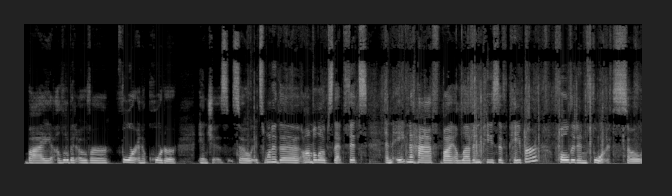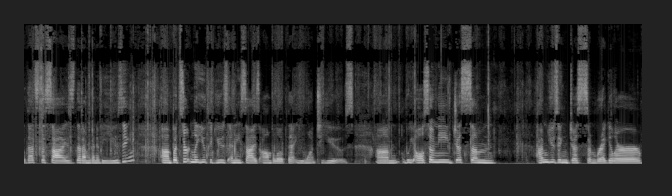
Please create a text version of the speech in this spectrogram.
by a little bit over four and a quarter inches. So it's one of the envelopes that fits an eight and a half by 11 piece of paper folded in fourths. So that's the size that I'm going to be using. Um, but certainly you could use any size envelope that you want to use. Um, we also need just some, I'm using just some regular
